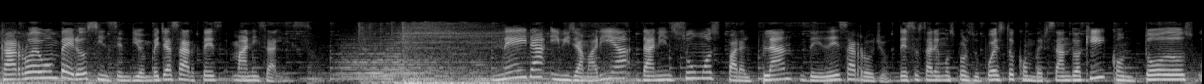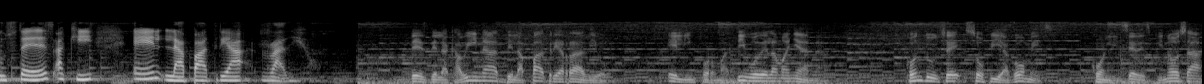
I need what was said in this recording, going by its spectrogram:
Carro de bomberos incendió en Bellas Artes, Manizales. Neira y Villa María dan insumos para el plan de desarrollo. De eso estaremos, por supuesto, conversando aquí con todos ustedes aquí en La Patria Radio. Desde la cabina de La Patria Radio, el informativo de la mañana. Conduce Sofía Gómez, con Lice Espinosa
